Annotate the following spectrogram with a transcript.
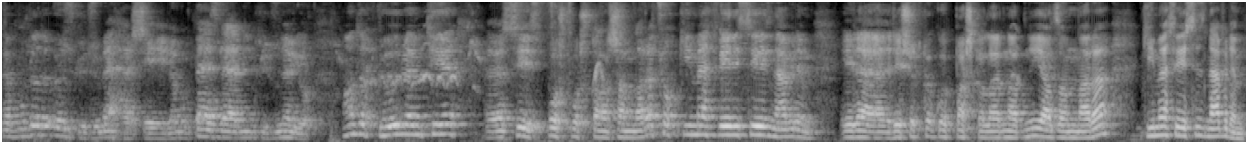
və burada da öz gücümə hər şeyi elə bu bəzilərinin gücünə yox. Ancaq görürəm ki, e, siz boş-boş danışanlara çox qiymət verirsiniz, nə bilim, elə reşotka qoyub başqalarının adını yazanlara qiymət verirsiniz, nə bilim.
